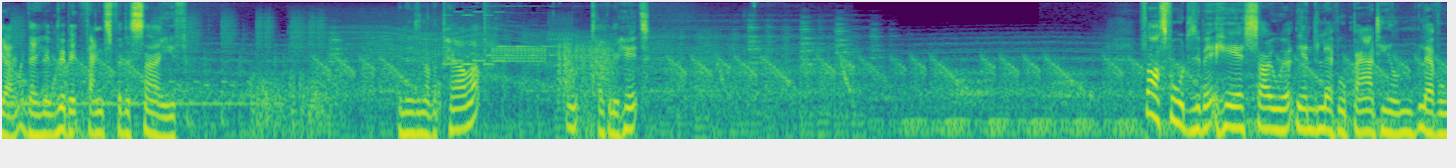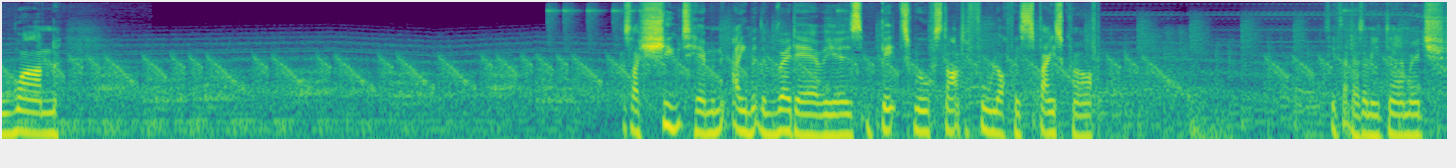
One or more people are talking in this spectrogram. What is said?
Yeah, there you go. Ribbit, thanks for the save. And there's another power up. Taking a hit. Fast forwarded a bit here, so we're at the end of level baddie on level 1. As I shoot him and aim at the red areas, bits will start to fall off his spacecraft. See if that does any damage.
